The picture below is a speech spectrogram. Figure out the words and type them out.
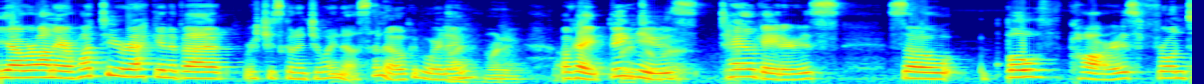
Yeah, we're on air. What do you reckon about Richard's going to join us? Hello, good morning. Hi, morning. Okay, big Great news. Tailgaters. So both cars, front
